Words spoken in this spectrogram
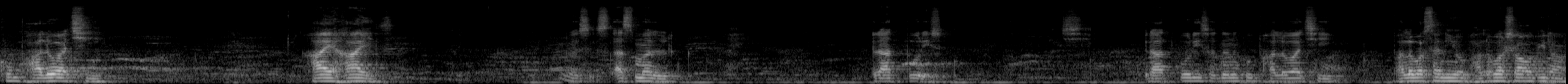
খুব ভালো আছি। হাই হাই আজমাল রাত পরি রাত পরিশোধন খুব ভালো আছি ভালোবাসা নিও ভালোবাসা অবিরাম।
